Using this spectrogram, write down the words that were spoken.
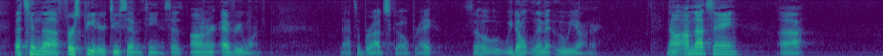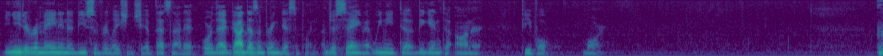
That's in uh, 1 Peter 2.17. It says, honor everyone. That's a broad scope, right? So we don't limit who we honor. Now, I'm not saying uh, you need to remain in an abusive relationship. That's not it. Or that God doesn't bring discipline. I'm just saying that we need to begin to honor people more.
